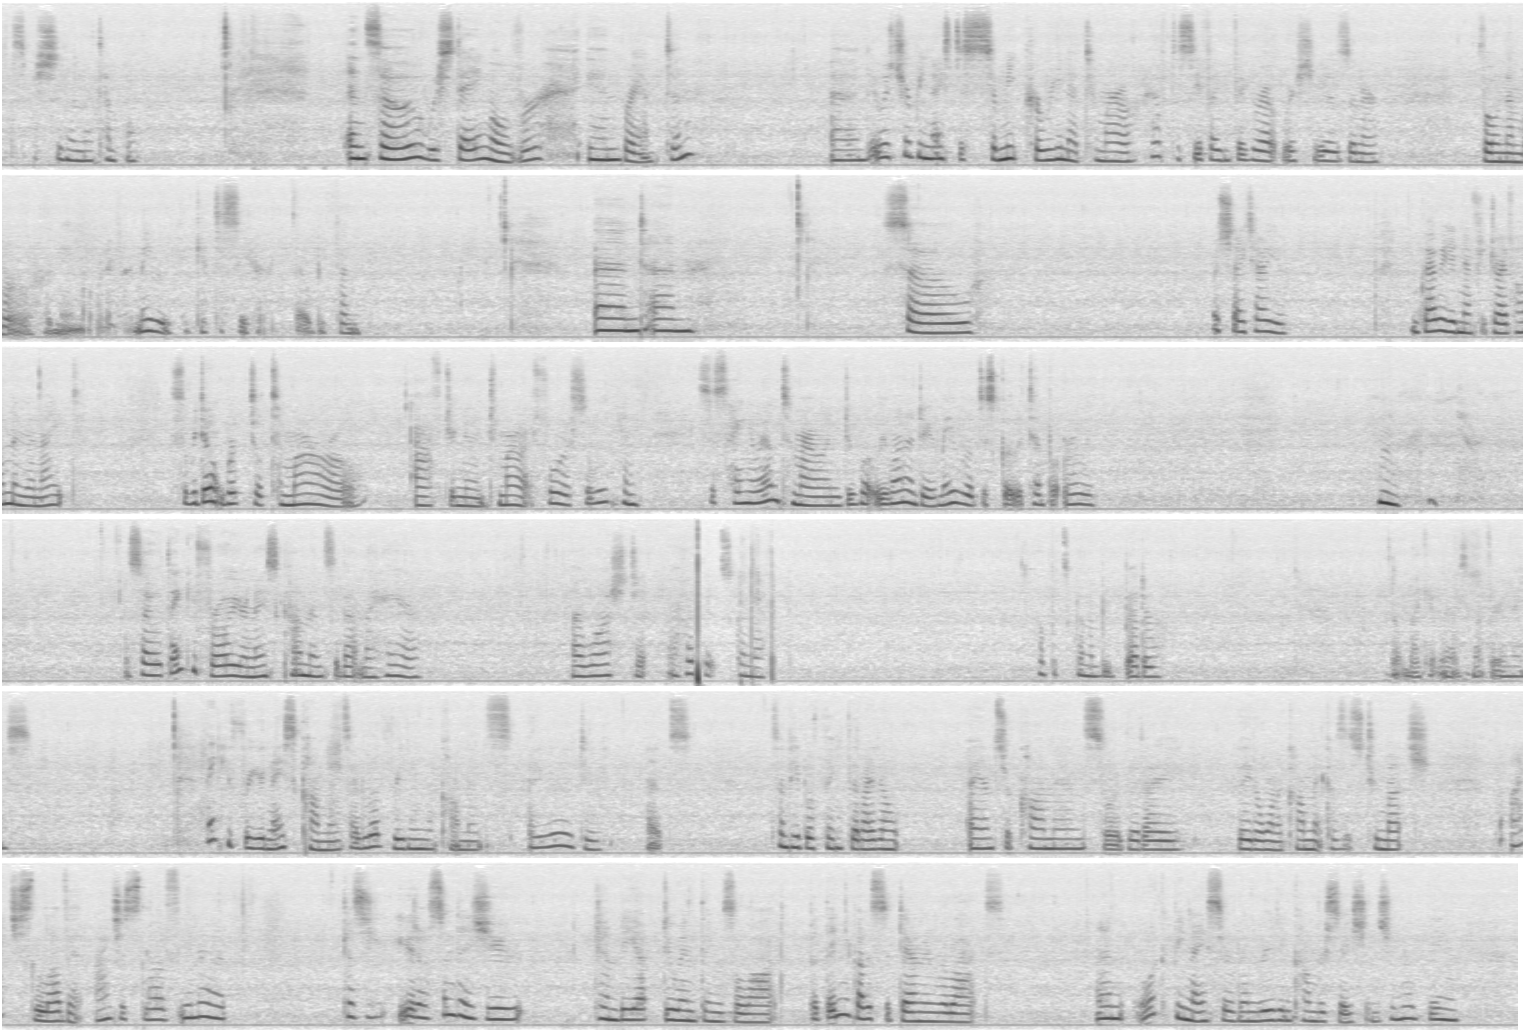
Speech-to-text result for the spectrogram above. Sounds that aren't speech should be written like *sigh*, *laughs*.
especially in the temple. And so we're staying over in Brampton. And it would sure be nice to, to meet Karina tomorrow. I have to see if I can figure out where she is in her phone number or her name or whatever. Maybe we could get to see her. That would be fun. And, um, so, what should I tell you? I'm glad we didn't have to drive home in the night. So we don't work till tomorrow afternoon, tomorrow at 4, so we can just hang around tomorrow and do what we want to do. Maybe we'll just go to the temple early. Hmm. So thank you for all your nice comments about my hair. I washed it. I hope it's gonna hope it's gonna be better. Don't like it when it's not very nice. Thank you for your nice comments. I love reading the comments. I really do. It's some people think that I don't answer comments or that I they don't want to comment because it's too much. But I just love it. I just love, you know, because, you, you know, sometimes you can be up doing things a lot, but then you got to sit down and relax. And what could be nicer than reading conversations? You know, being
